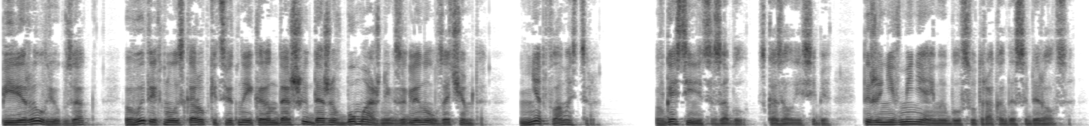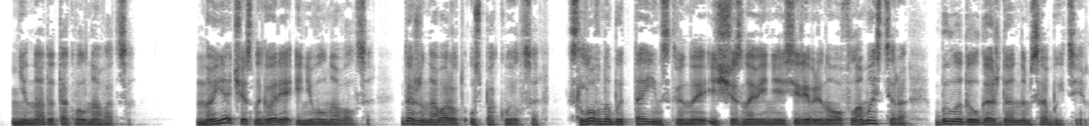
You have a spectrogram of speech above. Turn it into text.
перерыл рюкзак, Вытряхнул из коробки цветные карандаши, даже в бумажник заглянул зачем-то. Нет фломастера. В гостинице забыл, сказал я себе. Ты же невменяемый был с утра, когда собирался. Не надо так волноваться. Но я, честно говоря, и не волновался, даже наоборот, успокоился. Словно бы таинственное исчезновение серебряного фломастера было долгожданным событием,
